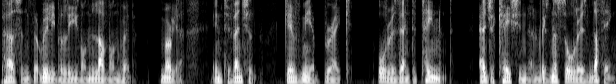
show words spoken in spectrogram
persons that really believe on love on web. Maria, intervention, give me a break. Or is entertainment, education and business or is nothing.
